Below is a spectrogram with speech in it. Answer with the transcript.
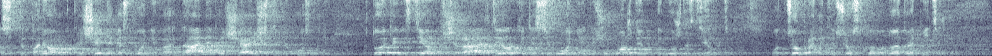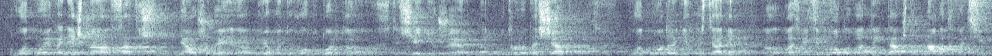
с топорем крещения Господня, Вардане, крещающий тебе Господи. Кто это не сделал вчера, сделайте это сегодня. Это еще можно и нужно сделать. Вот все пройдите, все святой водой окропите. Вот. Ну и, конечно, с завтрашнего дня уже мы э, пьем эту воду только в течение уже на утро натощак. Вот. Но, дорогие христиане, э, возьмите много воды, так, чтобы на год хватило.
